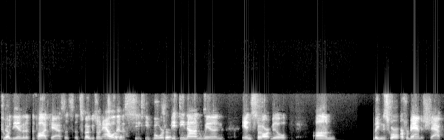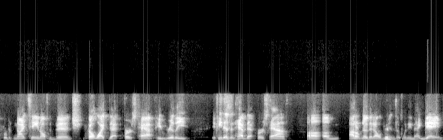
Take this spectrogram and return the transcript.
toward yep. the end of the podcast. Let's let's focus on Alabama's okay. 64-59 sure. win in Starkville. Um, leading scorer for Bama is Shackelford with 19 off the bench. Felt like that first half, he really, if he doesn't have that first half, um, I don't know that Alabama ends up winning that game.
